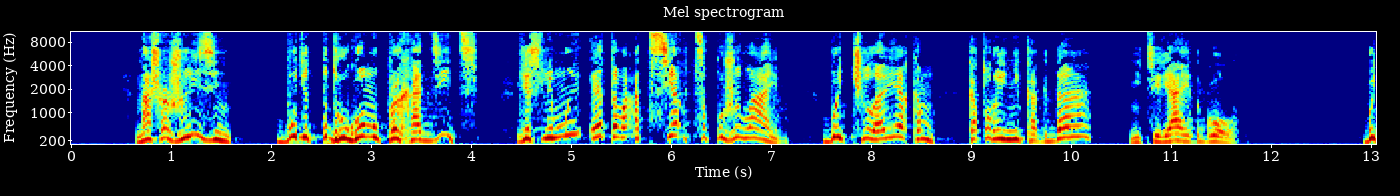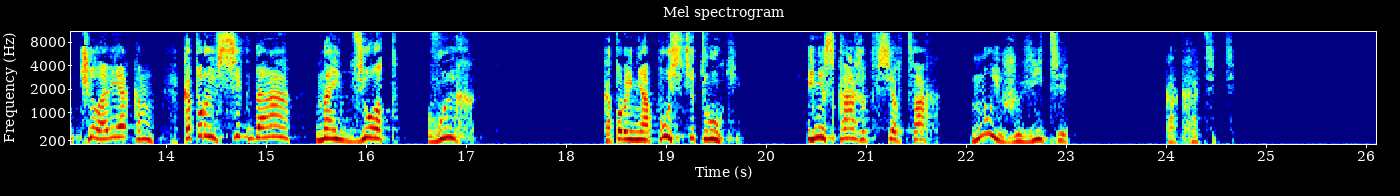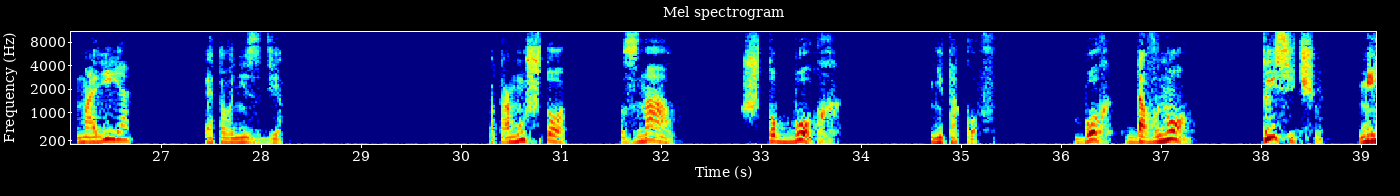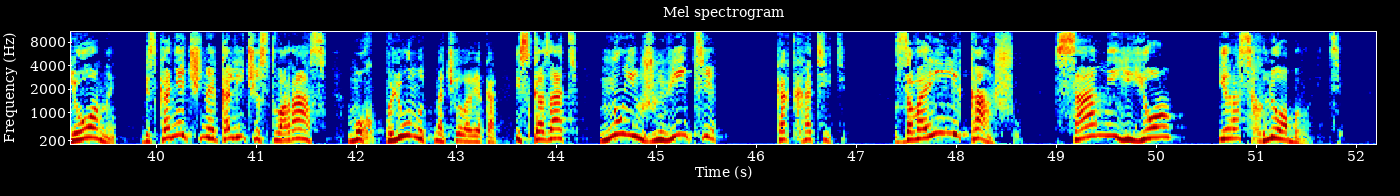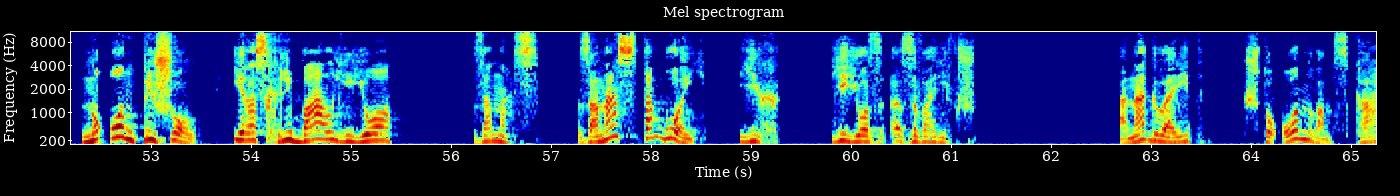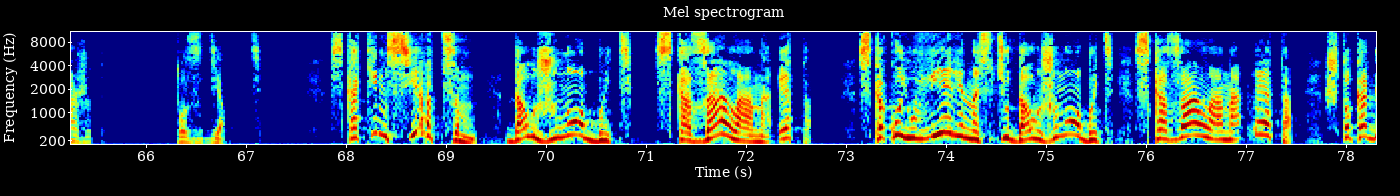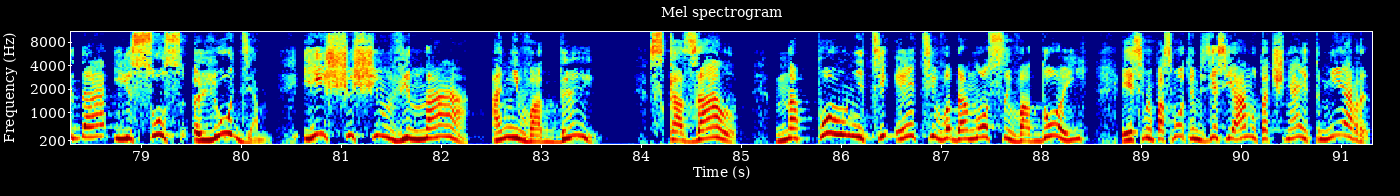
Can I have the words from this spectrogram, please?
Наша жизнь будет по-другому проходить, если мы этого от сердца пожелаем. Быть человеком, который никогда не теряет голову. Быть человеком, который всегда найдет выход, который не опустит руки и не скажет в сердцах, ну и живите, как хотите. Мария этого не сделала. Потому что знал, что Бог не таков. Бог давно, тысячу, миллионы, бесконечное количество раз мог плюнуть на человека и сказать, ну и живите, как хотите. Заварили кашу, сами ее и расхлебывайте. Но он пришел и расхлебал ее за нас. За нас с тобой, их, ее заварившую. Она говорит, что он вам скажет, то сделайте. С каким сердцем должно быть, сказала она это? С какой уверенностью должно быть, сказала она это, что когда Иисус людям, ищущим вина, а не воды, сказал, наполните эти водоносы водой. Если мы посмотрим, здесь Иоанн уточняет меры.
